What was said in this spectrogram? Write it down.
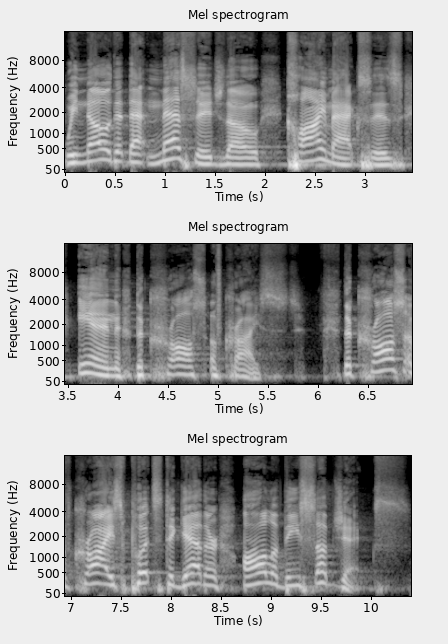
We know that that message, though, climaxes in the cross of Christ. The cross of Christ puts together all of these subjects.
